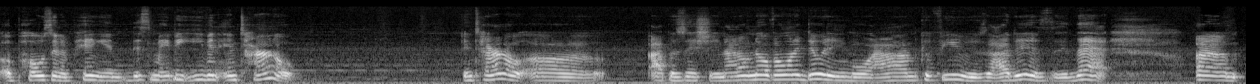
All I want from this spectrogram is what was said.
opposing opinion. This may be even internal internal uh, opposition. I don't know if i want to do it anymore. I'm confused. I this and that. Um,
